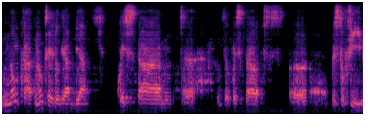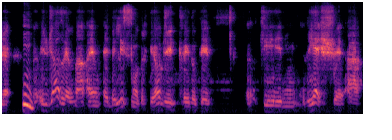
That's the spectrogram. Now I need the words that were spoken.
non, non credo che abbia questa, eh, questa, eh, questo fine. Mm, Il jazz è, una- è- è bellissimo perché oggi credo che eh, chi riesce a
